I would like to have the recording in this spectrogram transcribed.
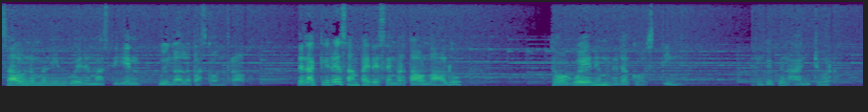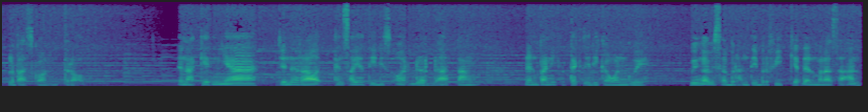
selalu nemenin gue dan mastiin gue nggak lepas kontrol. Dan akhirnya sampai Desember tahun lalu cowok gue ini mendadak ghosting. Dan gue pun hancur lepas kontrol. Dan akhirnya general anxiety disorder datang dan panic attack jadi kawan gue. Gue nggak bisa berhenti berpikir dan merasakan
